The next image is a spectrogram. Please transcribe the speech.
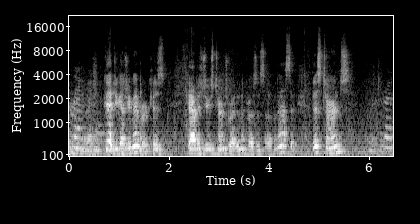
Red. Good, you guys remember, because cabbage juice turns red in the presence of an acid. This turns, red.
